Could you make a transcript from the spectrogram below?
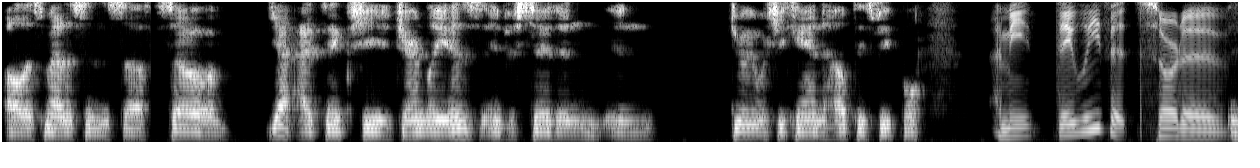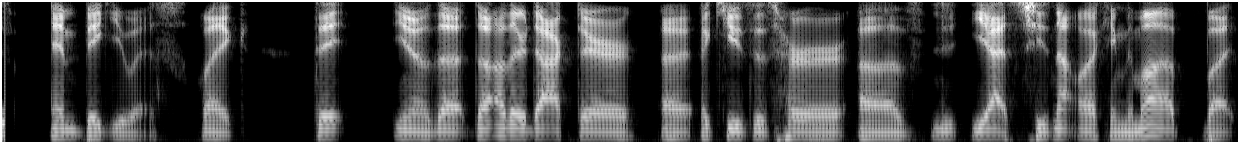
all this medicine and stuff. So, yeah, I think she generally is interested in in doing what she can to help these people. I mean, they leave it sort of ambiguous. Like they, you know, the the other doctor uh, accuses her of yes, she's not locking them up, but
